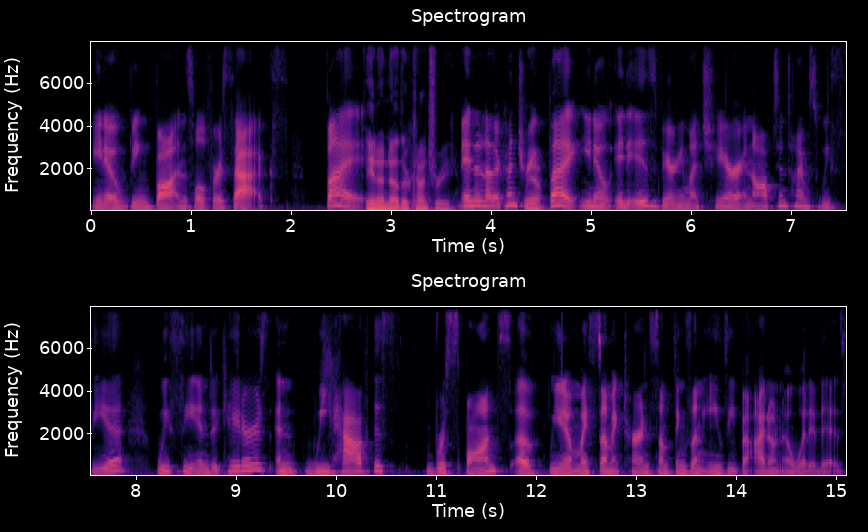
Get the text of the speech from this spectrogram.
you know, being bought and sold for sex. But in another country. in another country. Yeah. But, you know, it is very much here. And oftentimes we see it, we see indicators, and we have this response of, you know, my stomach turns, something's uneasy, but I don't know what it is.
